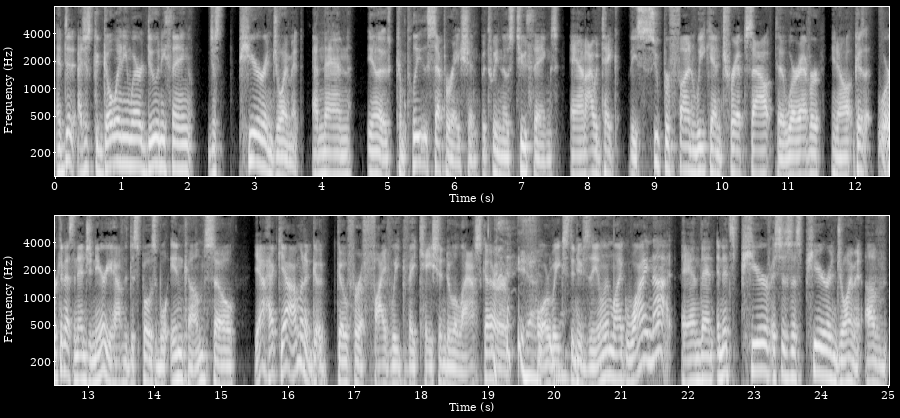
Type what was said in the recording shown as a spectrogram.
And did, I just could go anywhere, do anything, just pure enjoyment. And then, you know, complete separation between those two things. And I would take these super fun weekend trips out to wherever, you know, because working as an engineer, you have the disposable income. So yeah, heck yeah, I'm going to go go for a five week vacation to Alaska or yeah, four yeah. weeks to New Zealand. Like, why not? And then, and it's pure, it's just this pure enjoyment of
